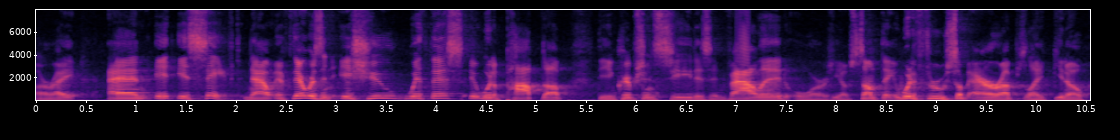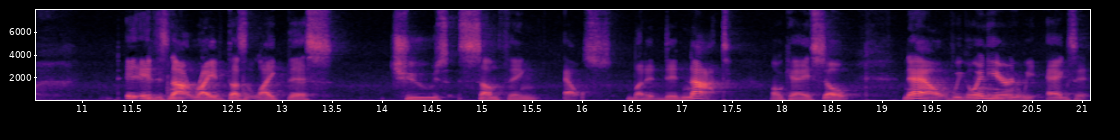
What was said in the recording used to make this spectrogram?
All right, and it is saved. Now, if there was an issue with this, it would have popped up the encryption seed is invalid or you know something. It would have threw some error up like you know it, it is not right. It doesn't like this. Choose something else, but it did not. Okay, so now if we go in here and we exit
